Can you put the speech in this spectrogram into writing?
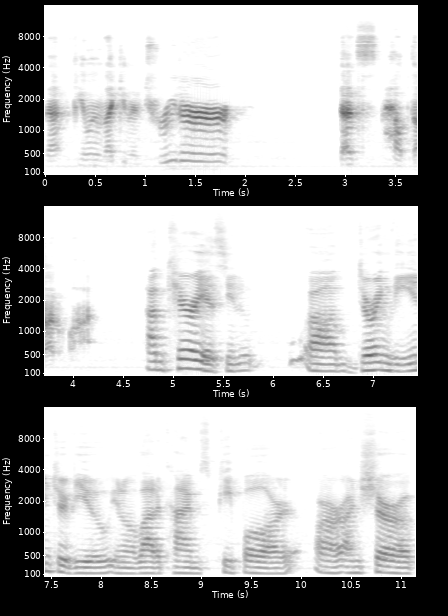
not feeling like an intruder that's helped out a lot. I'm curious you know um, during the interview you know a lot of times people are are unsure of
